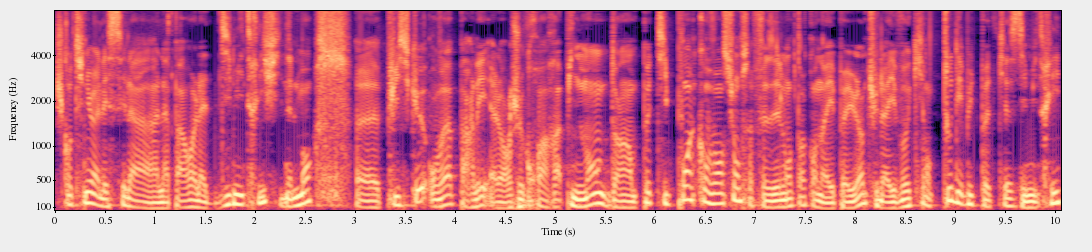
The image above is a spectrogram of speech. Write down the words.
Je continue à laisser la, la parole à Dimitri finalement, euh, puisque on va parler, alors je crois rapidement, d'un petit point convention. Ça faisait longtemps qu'on n'avait pas eu un. Tu l'as évoqué en tout début de podcast, Dimitri.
